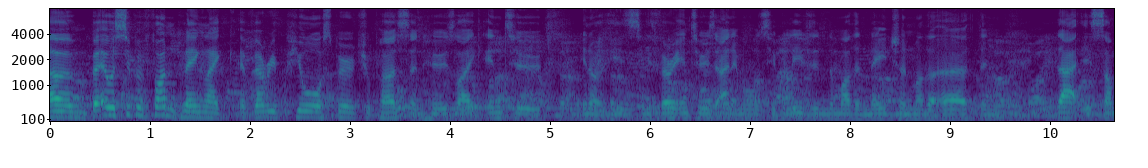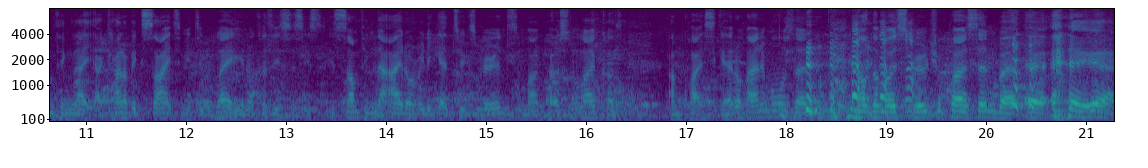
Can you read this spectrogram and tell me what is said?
Um, but it was super fun playing like a very pure spiritual person who's like into, you know, he's, he's very into his animals. He believes in the mother nature and mother earth, and that is something that uh, kind of excites me to play, you know, because it's, it's, it's something that I don't really get to experience in my personal life because I'm quite scared of animals and not the most spiritual person, but uh, yeah.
